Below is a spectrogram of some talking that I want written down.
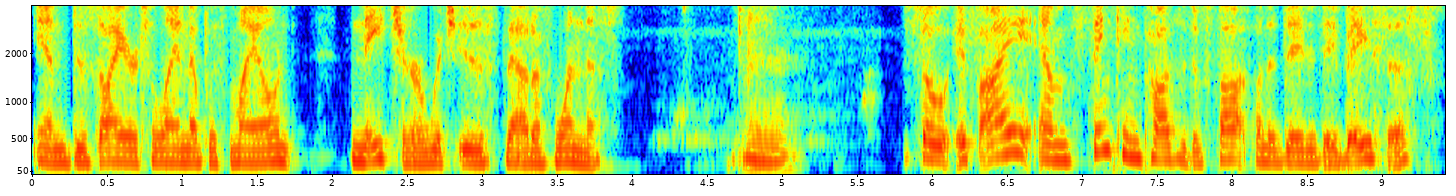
and desire to line up with my own nature, which is that of oneness. Mm. So if I am thinking positive thoughts on a day to day basis,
